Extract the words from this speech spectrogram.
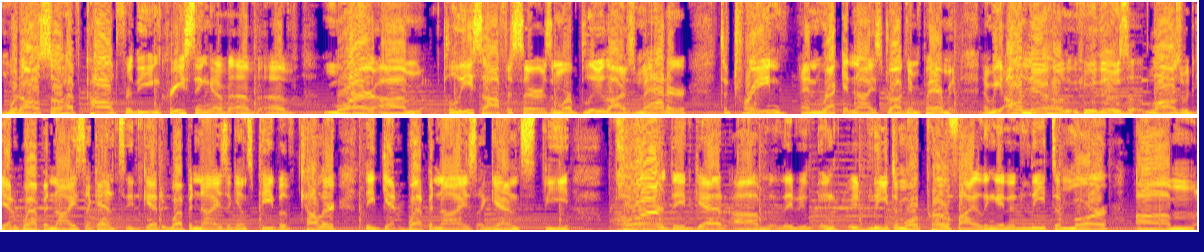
would also have called for the increasing of, of, of more um, police officers and more Blue Lives Matter to train and recognize drug impairment. And we all know who, who those laws would get weaponized against. They'd get weaponized against people of color, they'd get weaponized against the poor, they'd get, um, they'd, it'd lead to more profiling, and it'd lead to more, um,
